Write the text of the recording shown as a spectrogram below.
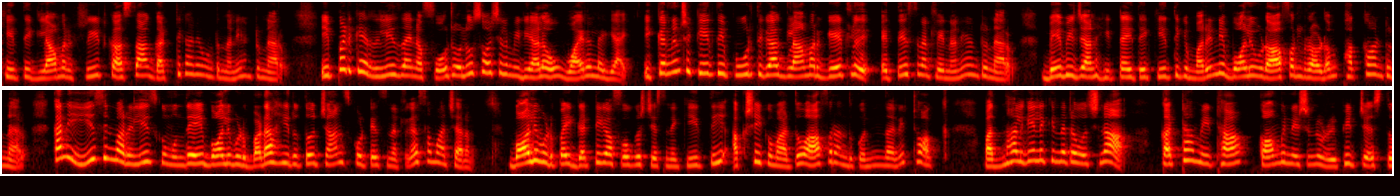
కీర్తి గ్లామర్ ట్రీట్ కాస్త గట్టిగానే ఉంటుందని అంటున్నారు. ఇప్పటికే రిలీజ్ అయిన ఫోటోలు సోషల్ మీడియాలో వైరల్ అయ్యాయి. ఇక్కడ నుంచి కీర్తి పూర్తిగా గ్లామర్ గేట్లు ఎత్తేసినట్లేనని అంటున్నారు. బేబీ జాన్ హిట్ అయితే కీర్తికి మరిన్ని బాలీవుడ్ ఆఫర్లు రావడం పక్కా అంటున్నారు. కానీ ఈ సినిమా రిలీజ్కు ముందే బాలీవుడ్ బడా హీరోతో ఛాన్స్ కొట్టేసినట్లుగా సమాచారం. బాలీవుడ్ పై గట్టిగా ఫోకస్ చేసిన కీర్తి అక్షయ్ కుమార్తో ఆఫర్ అందుకుందని టాక్. పద్నాలుగేళ్ళ కిందట వచ్చిన కట్టా మీఠా కాంబినేషన్ రిపీట్ చేస్తూ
